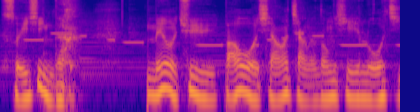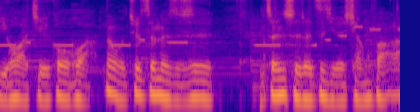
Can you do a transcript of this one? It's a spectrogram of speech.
随性的，没有去把我想要讲的东西逻辑化、结构化，那我就真的只是真实的自己的想法了。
